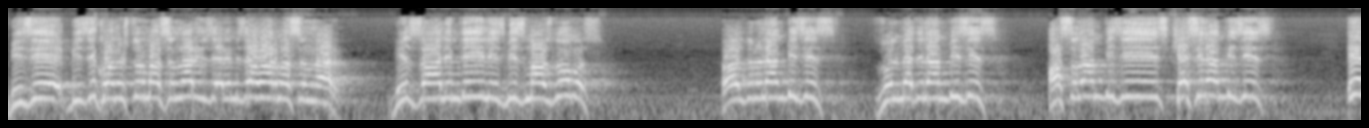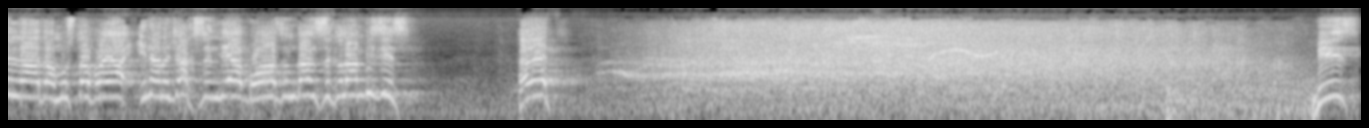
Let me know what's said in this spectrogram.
bizi, bizi konuşturmasınlar, üzerimize varmasınlar. Biz zalim değiliz, biz mazlumuz. Öldürülen biziz, zulmedilen biziz, asılan biziz, kesilen biziz. İlla da Mustafa'ya inanacaksın diye boğazından sıkılan biziz. Evet. Biz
